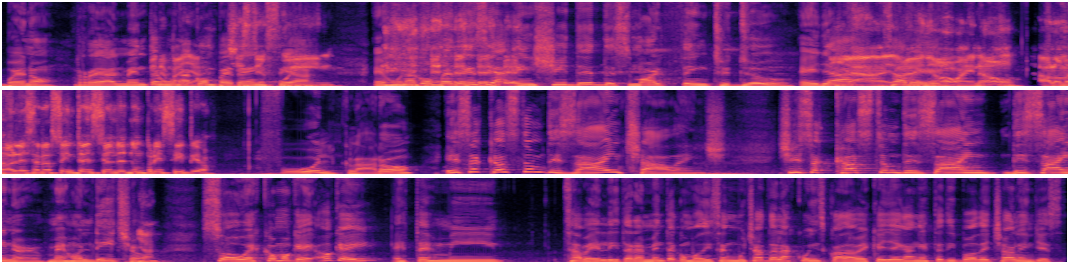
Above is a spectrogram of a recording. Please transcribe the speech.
bueno, realmente es una competencia. Es una competencia and she did the smart thing to do. Ella, I know, I know. A lo mejor esa era su intención desde un principio. Full, claro. It's a custom design challenge. She's a custom design designer, mejor dicho. Ya. So es como que, ok, este es mi. ¿Sabes? Literalmente, como dicen muchas de las queens cada vez que llegan este tipo de challenges,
